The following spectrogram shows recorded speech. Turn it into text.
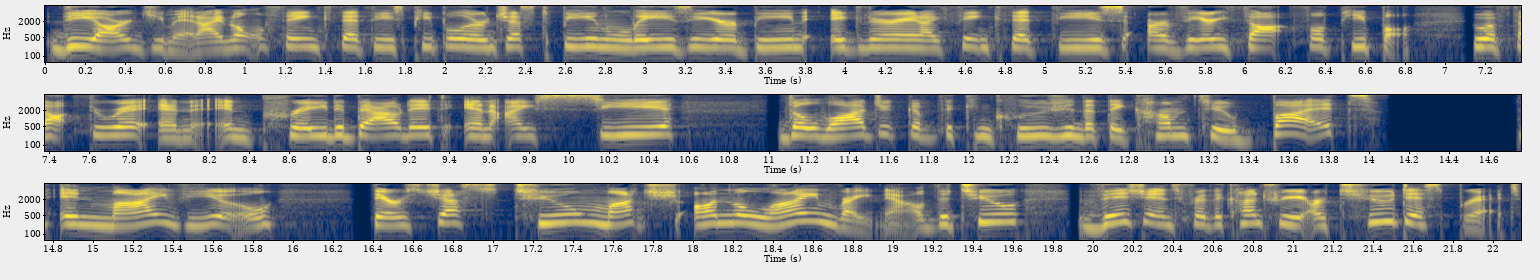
the argument. I don't think that these people are just being lazy or being ignorant. I think that these are very thoughtful people who have thought through it and, and prayed about it. And I see the logic of the conclusion that they come to. But in my view, there's just too much on the line right now. The two visions for the country are too disparate,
